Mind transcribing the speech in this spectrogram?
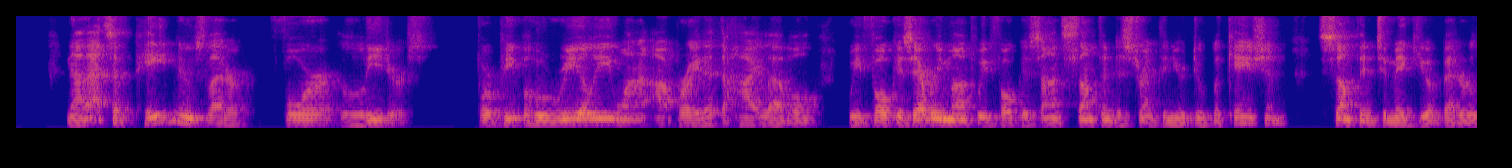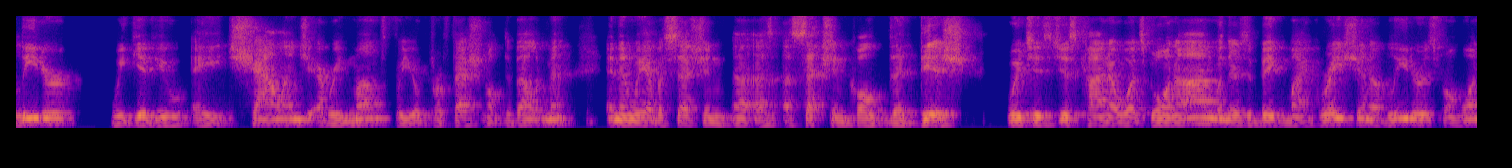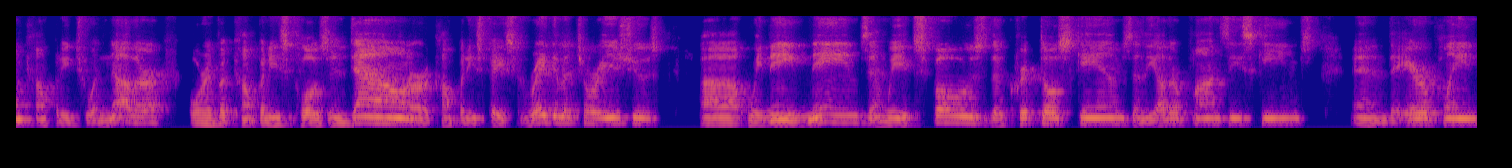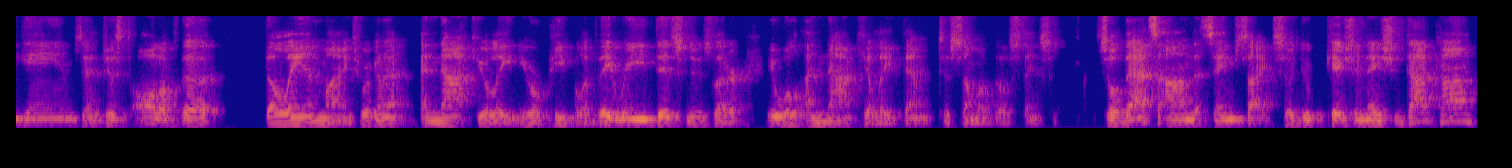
Now, that's a paid newsletter for leaders, for people who really want to operate at the high level. We focus every month, we focus on something to strengthen your duplication, something to make you a better leader, we give you a challenge every month for your professional development. And then we have a session, uh, a, a section called The Dish, which is just kind of what's going on when there's a big migration of leaders from one company to another, or if a company's closing down or a company's facing regulatory issues. Uh, we name names and we expose the crypto scams and the other Ponzi schemes and the airplane games and just all of the the landmines. We're going to inoculate your people. If they read this newsletter, it will inoculate them to some of those things. So that's on the same site. So duplicationnation.com,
